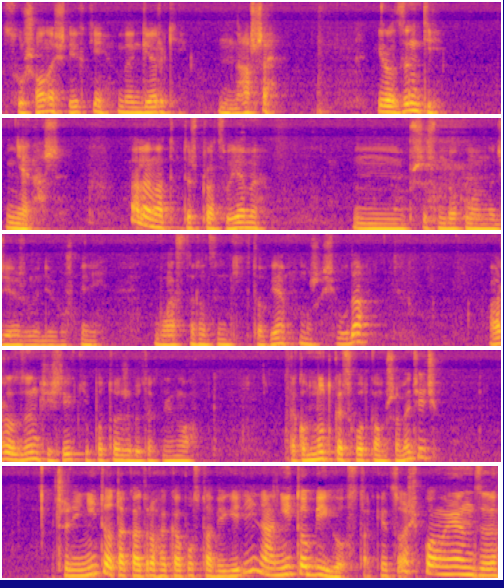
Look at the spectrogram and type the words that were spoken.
suszone śliwki, węgierki, nasze. I rodzynki, nie nasze. Ale nad tym też pracujemy. Mm, W przyszłym roku mam nadzieję, że będziemy już mieli własne rodzynki. Kto wie, może się uda. A rodzynki, śliwki po to, żeby tak miło taką nutkę słodką przemycić. Czyli ni to taka trochę kapusta wigilijna, ni to bigos. Takie coś pomiędzy.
